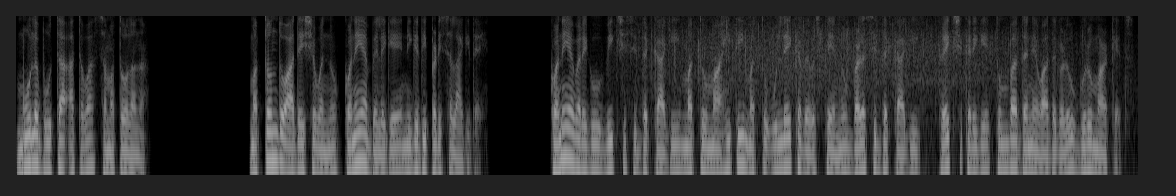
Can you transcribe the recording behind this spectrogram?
ಮೂಲಭೂತ ಅಥವಾ ಸಮತೋಲನ. ಮತ್ತೊಂದು ಆದೇಶವನ್ನು ಕೊನೆಯ ಬೆಲೆಗೆ ನಿಗದಿಪಡಿಸಲಾಗಿದೆ. ಕೊನೆಯವರೆಗೂ ವೀಕ್ಷಿಸಿದ್ದಕ್ಕಾಗಿ ಮತ್ತು ಮಾಹಿತಿ ಮತ್ತು ಉಲ್ಲೇಖ ವ್ಯವಸ್ಥೆಯನ್ನು ಬಳಸಿದ್ದಕ್ಕಾಗಿ ಪ್ರೇಕ್ಷಕರಿಗೆ ತುಂಬಾ ಧನ್ಯವಾದಗಳು ಗುರು ಮಾರ್ಕೆಟ್ಸ್.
